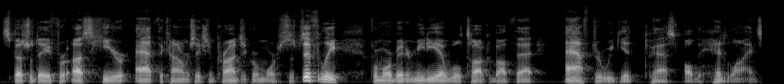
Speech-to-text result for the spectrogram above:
special day for us here at the Conversation Project, or more specifically for More Better Media. We'll talk about that after we get past all the headlines.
